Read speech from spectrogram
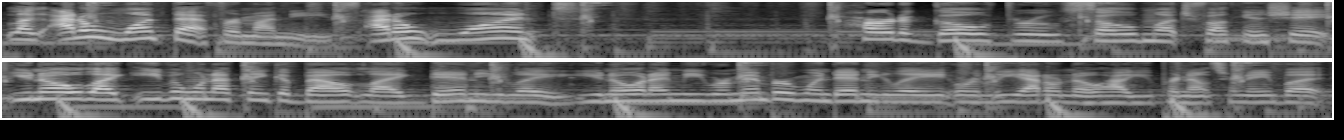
Like, I don't want that for my niece. I don't want her to go through so much fucking shit. You know, like, even when I think about, like, DaniLeigh, you know what I mean? Remember when DaniLeigh, or Lee, I don't know how you pronounce her name, but,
